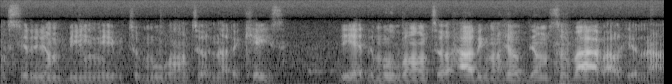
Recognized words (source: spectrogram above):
instead of them being able to move on to another case, they had to move on to how they gonna help them survive out here now.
